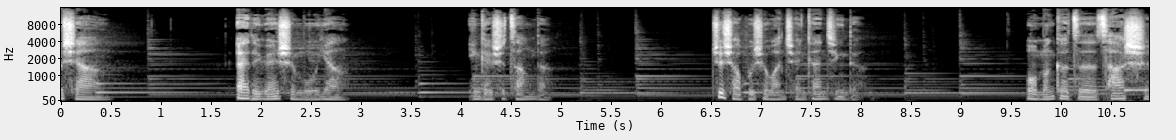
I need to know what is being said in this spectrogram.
想，爱的原始模样应该是脏的，至少不是完全干净的。我们各自擦拭，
